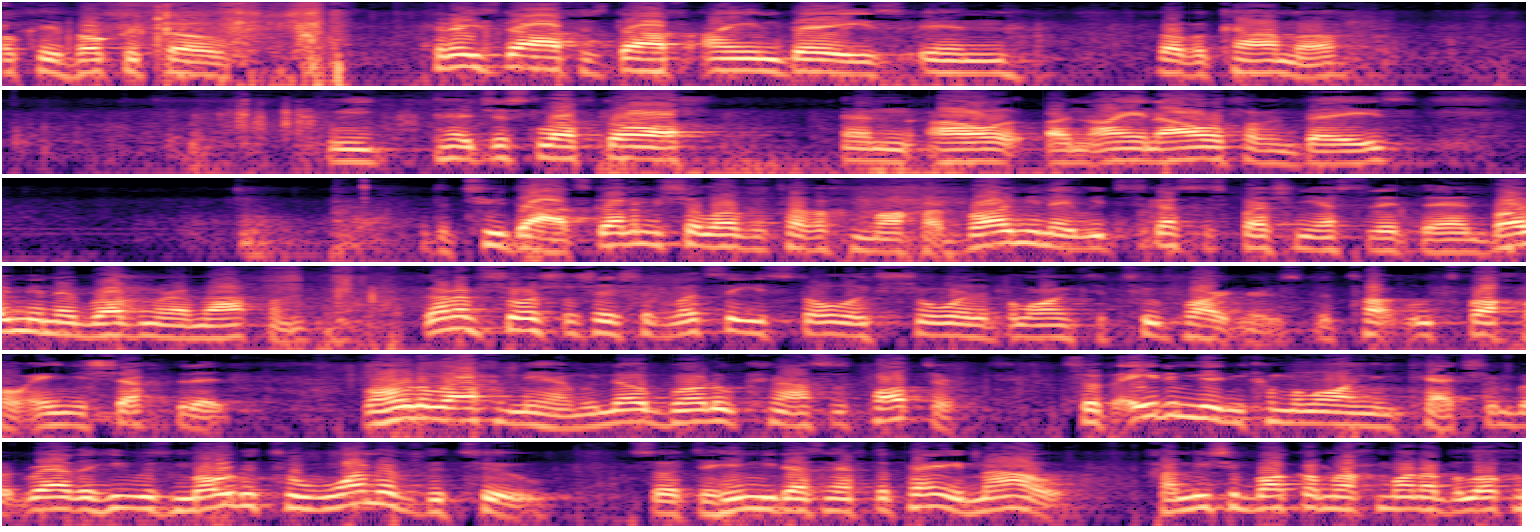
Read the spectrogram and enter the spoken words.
Okay, Boker Tov. Today's daf is daf Ayin Bays in Bava Kama. We had just left off an, an Ayin Aleph of Bays. The two dots. Gana Mishalov Tavach Machar. Boy we discussed this question yesterday at the end. Boy Rav Ramachim. Gana Shor Shal Let's say you stole a shore that belonged to two partners. The Utfacho, and you shechted it. We know Bodu Knas is Potter. So if Adam didn't come along and catch him, but rather he was moted to one of the two, so to him he doesn't have to pay. Mao. The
